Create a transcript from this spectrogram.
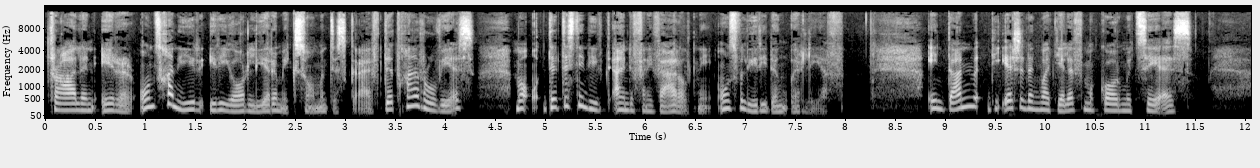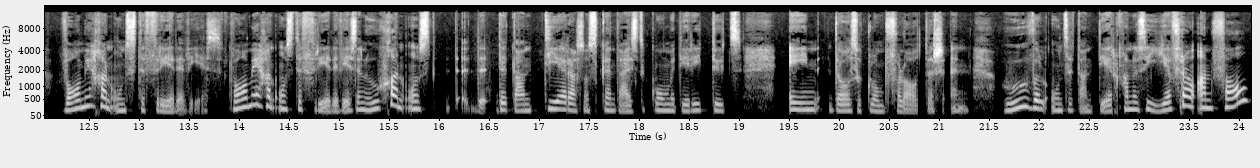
trial and error. Ons gaan hier hierdie jaar leer om eksamen te skryf. Dit gaan rof wees, maar dit is nie die einde van die wêreld nie. Ons wil hierdie ding oorleef. En dan die eerste ding wat julle vir mekaar moet sê is Waarmee gaan ons tevrede wees? Waarmee gaan ons tevrede wees en hoe gaan ons dit hanteer as ons kind huis toe kom met hierdie toets en daar's 'n klomp verlaters in? Hoe wil ons dit hanteer? Gaan ons die juffrou aanval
